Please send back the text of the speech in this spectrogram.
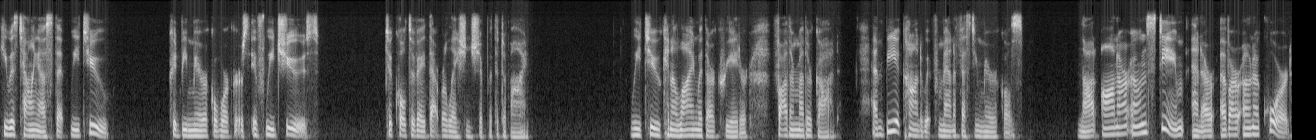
He was telling us that we too could be miracle workers if we choose to cultivate that relationship with the divine. We too can align with our Creator, Father, Mother, God, and be a conduit for manifesting miracles, not on our own steam and our, of our own accord,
